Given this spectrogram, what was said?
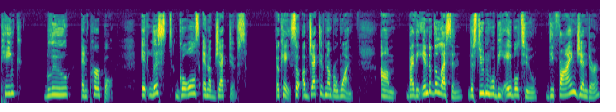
pink, blue, and purple, it lists goals and objectives. Okay, so objective number one um, by the end of the lesson, the student will be able to define gender,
